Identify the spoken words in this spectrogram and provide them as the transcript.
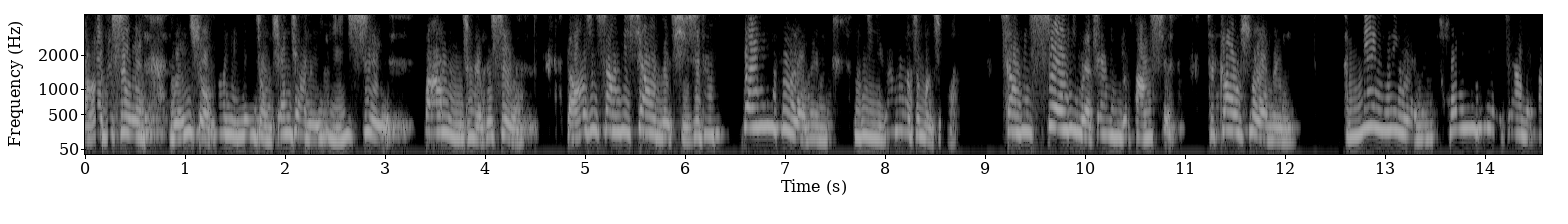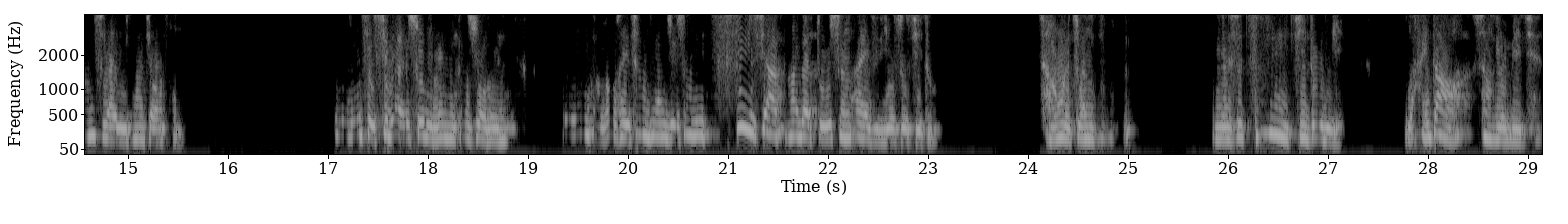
祷告不是人所发明的一种宗教的仪式发明出来，不是。祷告是上帝向我们的启示，他吩咐我们，你让他这么做。上帝设立了这样一个方式，他告诉我们，他命令我们通过这样的方式来与他交通。如此，希伯来书里面告诉我们，祷告可以畅通，就上帝赐下他的独生爱子耶稣基督，成为中保，也是在基督里来到上帝的面前。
